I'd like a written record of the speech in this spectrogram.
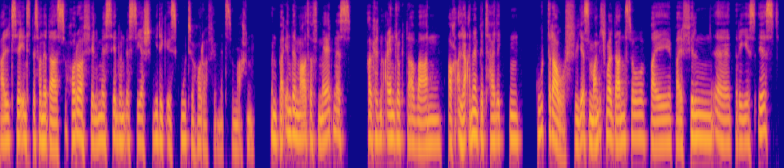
halte, insbesondere da es Horrorfilme sind und es sehr schwierig ist, gute Horrorfilme zu machen. Und bei In the Mouth of Madness habe ich halt den Eindruck, da waren auch alle anderen Beteiligten gut drauf, wie es manchmal dann so bei, bei Filmdrehs äh, ist.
